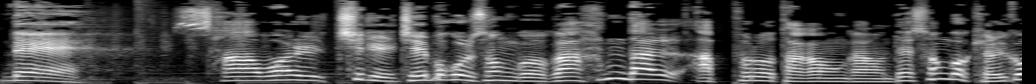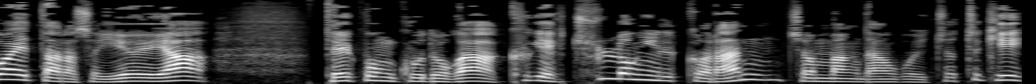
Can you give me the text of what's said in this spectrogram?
네. 4월 7일 재보궐선거가 한 달 앞으로 다가온 가운데 선거 결과에 따라서 여야 대권 구도가 크게 출렁일 거란 전망 나오고 있죠. 특히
